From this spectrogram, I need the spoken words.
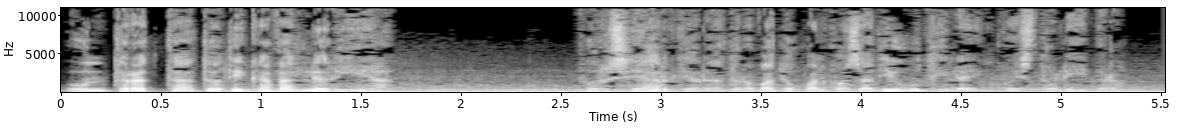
Un trattato di cavalleria. Forse Archer ha trovato qualcosa di utile in questo libro.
